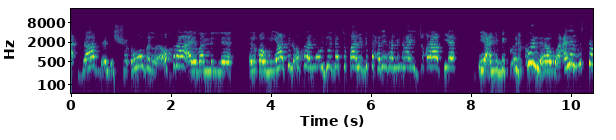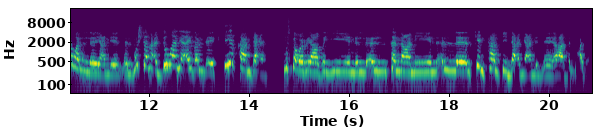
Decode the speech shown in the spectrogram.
احزاب الشعوب الأخرى أيضا القوميات الأخرى الموجودة تطالب بتحريرها من هاي الجغرافيا. يعني الكل على المستوى يعني المجتمع الدولي أيضا كثير كان دعم. مستوى الرياضيين الفنانين الكل كان في دعم يعني لهذا الحدث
